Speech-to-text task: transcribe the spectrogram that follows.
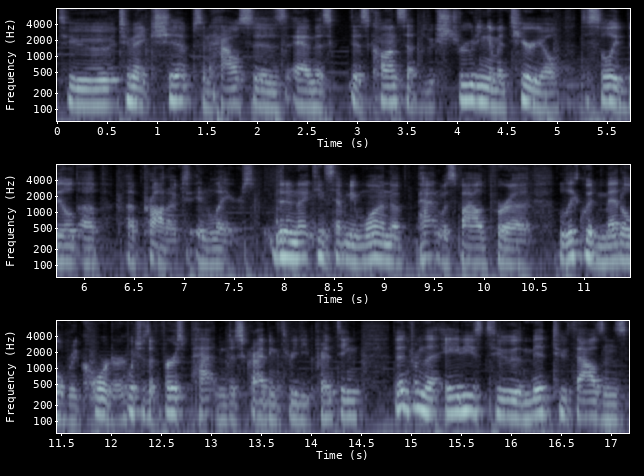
to, to make ships and houses and this, this concept of extruding a material to slowly build up a product in layers. Then in 1971, a patent was filed for a liquid metal recorder, which was the first patent describing 3D printing. Then from the 80s to the mid 2000s,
